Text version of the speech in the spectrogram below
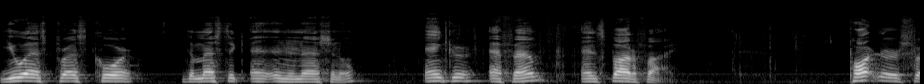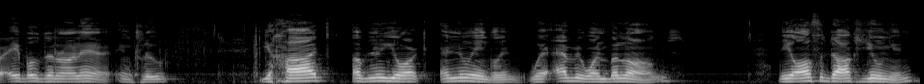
U.S. Press Corps domestic and international, Anchor FM, and Spotify. Partners for Ableton On Air include Yachad of New York and New England, where everyone belongs, the Orthodox Union,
